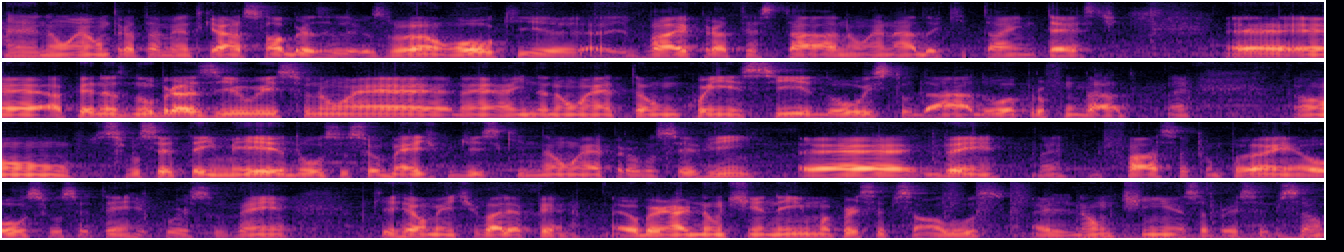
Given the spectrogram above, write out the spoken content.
É, não é um tratamento que ah, só brasileiros vão ou que é, vai para testar, não é nada que está em teste. É, é, apenas no Brasil isso não é, né, ainda não é tão conhecido ou estudado ou aprofundado. Né? Então, se você tem medo ou se o seu médico disse que não é para você vir, é, venha, né? faça a campanha ou se você tem recurso, venha, porque realmente vale a pena. É, o Bernardo não tinha nenhuma percepção à luz, né? ele não tinha essa percepção.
